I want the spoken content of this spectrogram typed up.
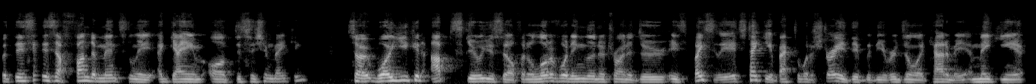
but this is a fundamentally a game of decision making. So while you can upskill yourself, and a lot of what England are trying to do is basically it's taking it back to what Australia did with the original academy and making it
